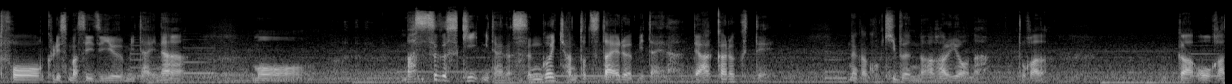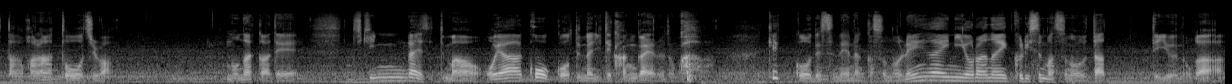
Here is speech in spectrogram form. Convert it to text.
for Christmas is You」みたいなもうまっすぐ好きみたいなすんごいちゃんと伝えるみたいなで明るくてなんかこう気分の上がるようなとかが多かったのかな当時は。の中でチキンライスってまあ親孝行って何って考えるとか結構ですねなんかその恋愛によらないクリスマスの歌っていうのが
